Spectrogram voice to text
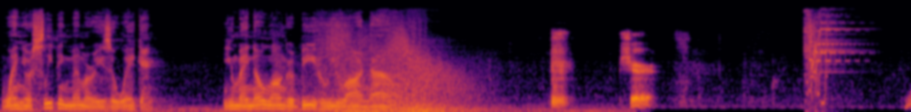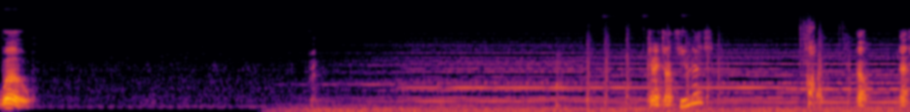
When your sleeping memories awaken, you may no longer be who you are now. Sure. Whoa. Can I talk to you guys? Oh, F.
